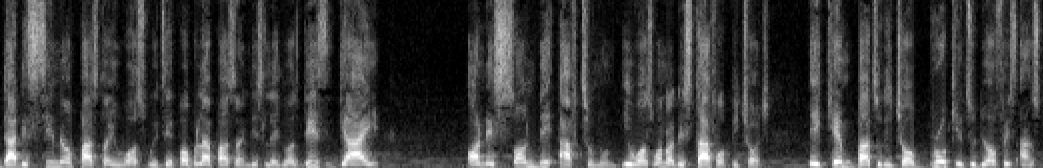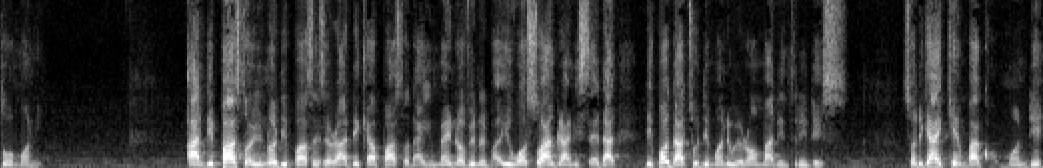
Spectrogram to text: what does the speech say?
that the senior pastor he was with, a popular pastor in this Lagos, this guy, on a Sunday afternoon, he was one of the staff of the church. He came back to the church, broke into the office, and stole money. And the pastor, you know, the pastor is a radical pastor that you many of you know, but he was so angry and he said that the pastor that took the money will run mad in three days. So the guy came back on Monday.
